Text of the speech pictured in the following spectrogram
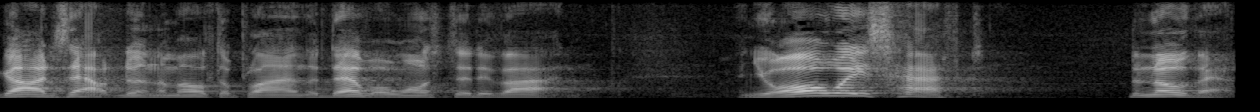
God's out doing the multiplying, the devil wants to divide. And you always have to know that.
